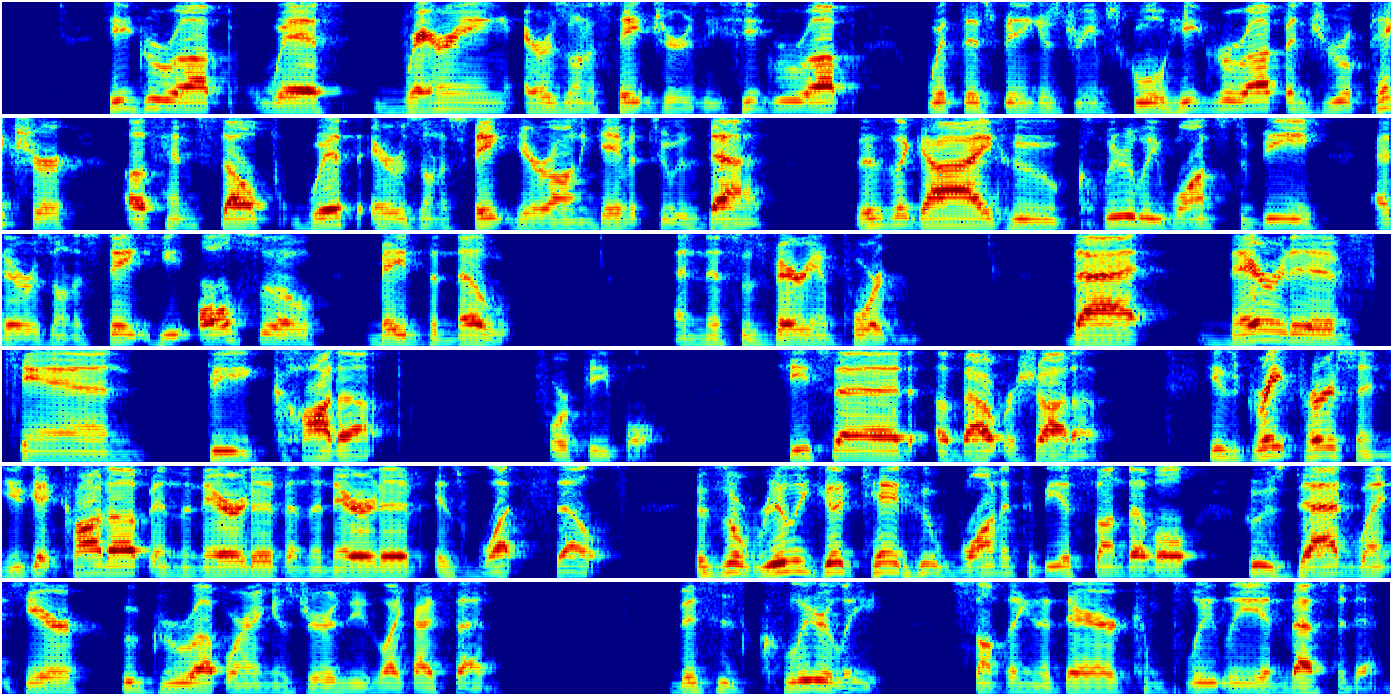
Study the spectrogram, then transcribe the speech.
He grew up with wearing Arizona State jerseys. He grew up with this being his dream school. He grew up and drew a picture of himself with Arizona State gear on and gave it to his dad. This is a guy who clearly wants to be at Arizona State. He also made the note, and this is very important, that narratives can be caught up for people. He said about Rashada, he's a great person. You get caught up in the narrative, and the narrative is what sells. This is a really good kid who wanted to be a Sun Devil, whose dad went here, who grew up wearing his jerseys, like I said. This is clearly something that they're completely invested in.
